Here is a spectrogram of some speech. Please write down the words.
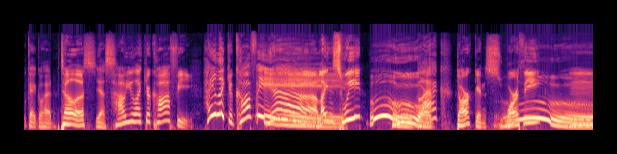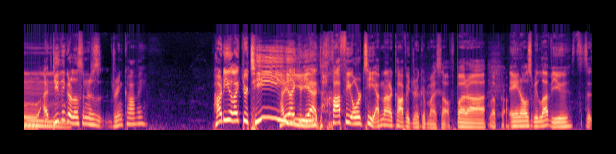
okay, go ahead. Tell us Yes. how you like your coffee. How you like your coffee? Yeah, light and sweet. Ooh, Ooh, or black. Dark and swarthy. Ooh. Mm. Uh, do you think our listeners drink coffee? How do you like your tea? How do you like your yeah coffee or tea? I'm not a coffee drinker myself, but uh, Love coffee. Anals, we love you. S- s-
